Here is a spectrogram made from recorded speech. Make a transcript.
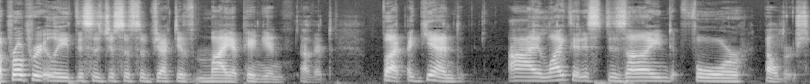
Appropriately, this is just a subjective, my opinion of it. But again, I like that it's designed for elders.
